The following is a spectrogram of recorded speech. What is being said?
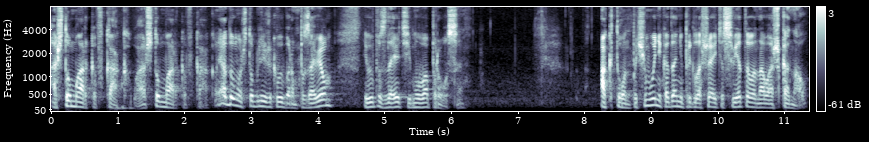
А что Марков как? А что Марков как? Я думаю, что ближе к выборам позовем, и вы позадаете ему вопросы. Актон, почему вы никогда не приглашаете Светова на ваш канал?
